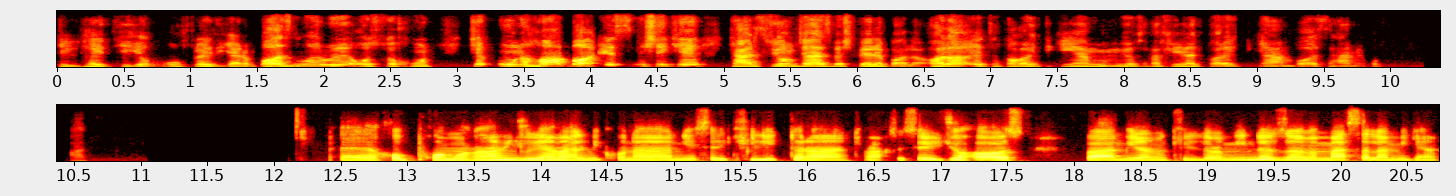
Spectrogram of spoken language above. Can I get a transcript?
کلیدهای دیگه قفل دیگه رو باز می‌کنه روی استخون که اونها باعث میشه که کلسیوم جذبش بره بالا. حالا اتفاقای دیگه هم میفته و خیلی از کارهای دیگه هم باعث همین خب هورمون ها هم اینجوری عمل می‌کنن یه سری کلید دارن که مخصوص سری جاهاست و میرن اون کلید رو میندازن و مثلا میگم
